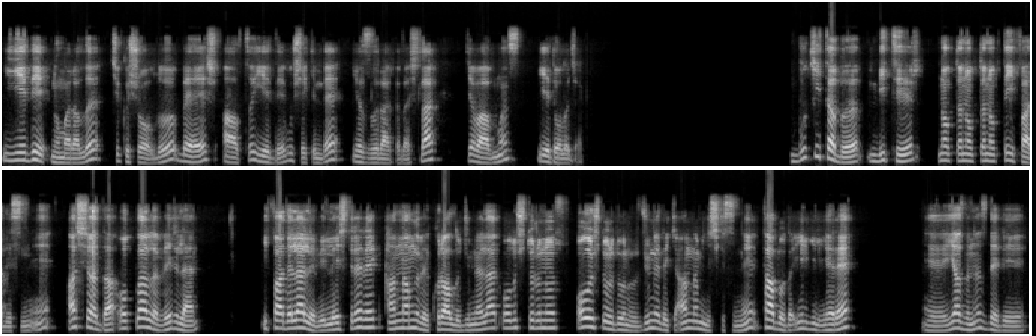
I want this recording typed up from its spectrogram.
7 numaralı çıkış oldu. 5, 6, 7 bu şekilde yazılır arkadaşlar. Cevabımız 7 olacak. Bu kitabı bitir nokta nokta nokta ifadesini aşağıda oklarla verilen ifadelerle birleştirerek anlamlı ve kurallı cümleler oluşturunuz. Oluşturduğunuz cümledeki anlam ilişkisini tabloda ilgili yere e, yazınız dedi.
